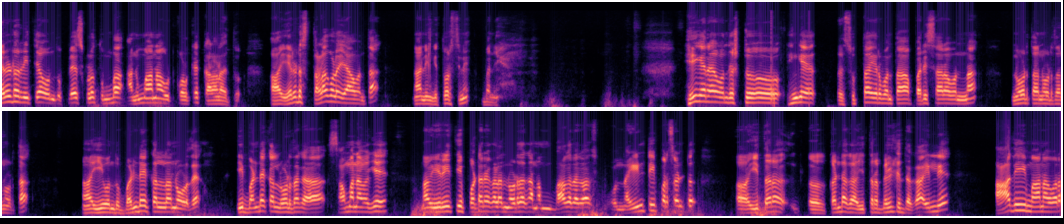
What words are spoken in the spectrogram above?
ಎರಡು ರೀತಿಯ ಒಂದು ಪ್ಲೇಸ್ಗಳು ತುಂಬ ಅನುಮಾನ ಉಟ್ಕೊಳ್ಳೋಕ್ಕೆ ಕಾರಣ ಆಯಿತು. ಆ ಎರಡು ಸ್ಥಳಗಳು ಯಾವಂತ ನಾನು ನಿಮಗೆ ತೋರಿಸ್ತೀನಿ. ಬನ್ನಿ. ಹೀಗೆ ಒಂದಷ್ಟು ಹಿಂಗೆ ಸುತ್ತ ಇರುವಂತಹ ಪರಿಸರವನ್ನು ನೋಡ್ತಾ ನೋಡ್ತಾ ನೋಡ್ತಾ ಈ ಒಂದು ಬಂಡೆ ಕಲ್ಲನ್ನು ನೋಡಿದೆ. ಈ ಬಂಡೆಕಲ್ಲು ನೋಡಿದಾಗ ಸಾಮಾನ್ಯವಾಗಿ ನಾವು ಈ ರೀತಿ ಪೊಟರೆಗಳನ್ನು ನೋಡಿದಾಗ ನಮ್ಮ ಭಾಗದಾಗ ಒಂದು ನೈಂಟಿ ಪರ್ಸೆಂಟ್ ಈ ತರ ಕಂಡಾಗ ಈ ತರ ಬೆಲ್ಟ್ ಇದ್ದಾಗ ಇಲ್ಲಿ ಆದಿ ಮಾನವರ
